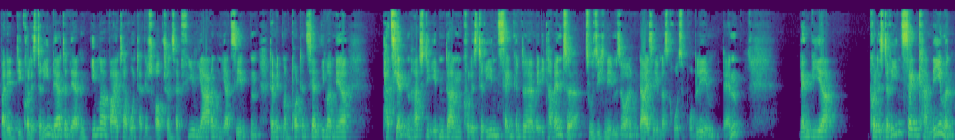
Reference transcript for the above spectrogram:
weil die, Cholesterinwerte werden immer weiter runtergeschraubt, schon seit vielen Jahren und Jahrzehnten, damit man potenziell immer mehr Patienten hat, die eben dann cholesterinsenkende Medikamente zu sich nehmen sollen. Und da ist eben das große Problem. Denn wenn wir Cholesterinsenker nehmen,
